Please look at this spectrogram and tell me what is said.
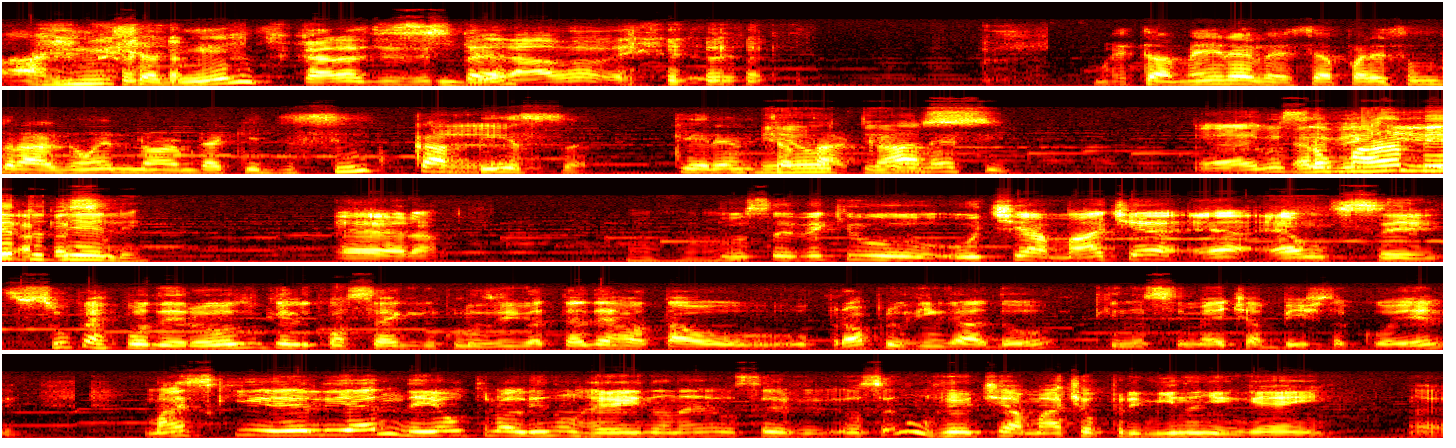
a rixa deles, Os caras desesperavam, velho. mas também, né, velho? Se aparecer um dragão enorme daqui de cinco cabeças querendo te Meu atacar, Deus. né, filho? É, Era o maior medo pessoa- dele. Era. Uhum. Você vê que o, o Tiamat é, é, é um ser super poderoso, que ele consegue, inclusive, até derrotar o, o próprio Vingador, que não se mete a besta com ele, mas que ele é neutro ali no reino, né? Você, você não vê o Tiamat oprimindo ninguém. né?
